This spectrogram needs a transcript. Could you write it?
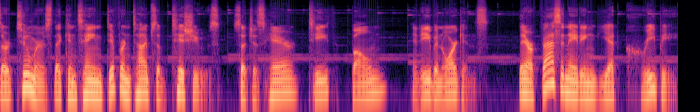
are tumors that contain different types of tissues, such as hair, teeth, bone, and even organs. They are fascinating yet creepy.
